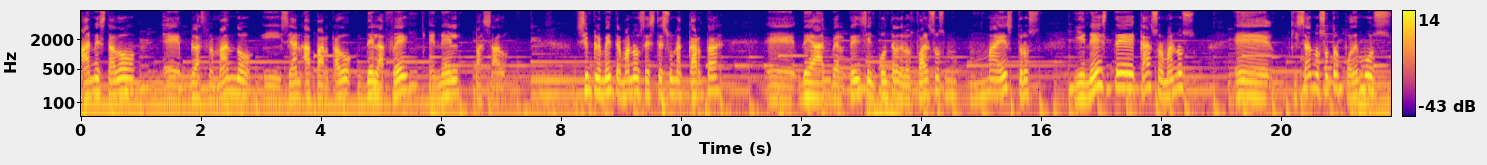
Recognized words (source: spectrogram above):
han estado eh, blasfemando y se han apartado de la fe en el pasado. Simplemente, hermanos, esta es una carta eh, de advertencia en contra de los falsos maestros. Y en este caso, hermanos, eh, quizás nosotros podemos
